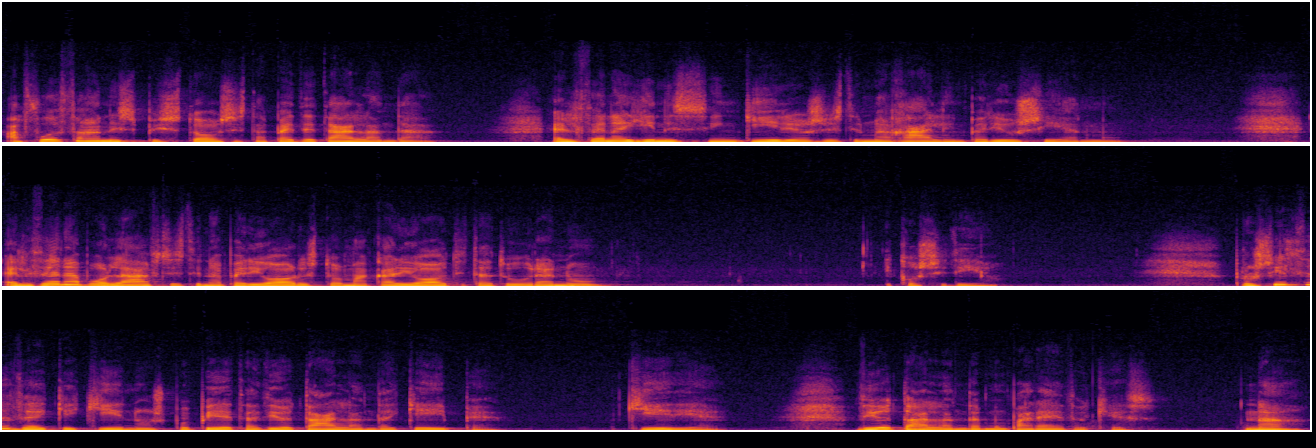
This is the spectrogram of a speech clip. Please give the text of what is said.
Αφού εφάνεις πιστός στα πέντε τάλαντα, ελθέ να γίνεις συγκύριος στην μεγάλη περιουσία μου ελθέ να απολαύσεις την απεριόριστο μακαριότητα του ουρανού. 22. Προσήλθε δε και εκείνος που πήρε τα δύο τάλαντα και είπε «Κύριε, δύο τάλαντα μου παρέδοκες. Να,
